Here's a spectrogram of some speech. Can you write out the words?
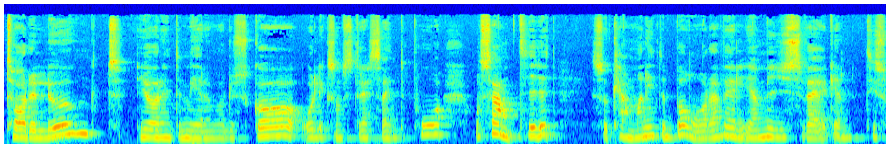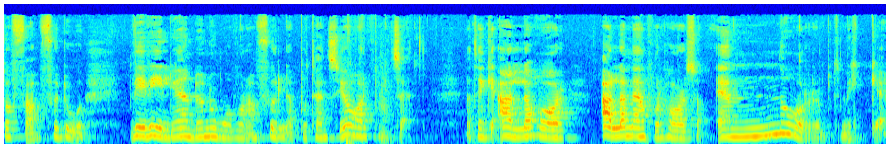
ta det lugnt, gör inte mer än vad du ska och liksom stressa inte på. Och samtidigt så kan man inte bara välja mysvägen till soffan för då, vi vill ju ändå nå vår fulla potential på något sätt. Jag tänker alla har, alla människor har så enormt mycket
